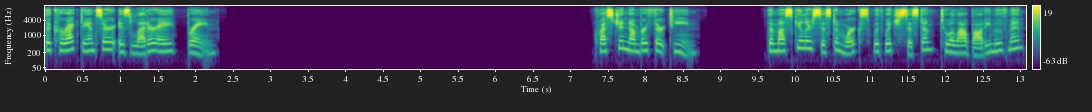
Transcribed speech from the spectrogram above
The correct answer is letter A, brain. Question number 13. The muscular system works with which system to allow body movement?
